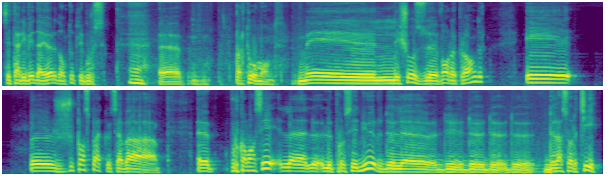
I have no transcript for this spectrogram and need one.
c'est arrivé d'ailleurs dans toutes les bourses, euh, partout au monde. Mais les choses vont reprendre et euh, je ne pense pas que ça va. euh, pour commencer, la, le- le procédure de, la- de- de- de- de- de la sortie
